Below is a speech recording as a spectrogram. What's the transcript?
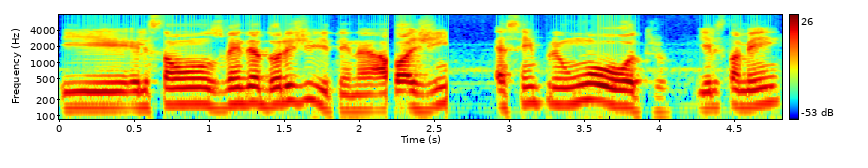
e eles são os vendedores de item, né? A lojinha é sempre um ou outro. E eles também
